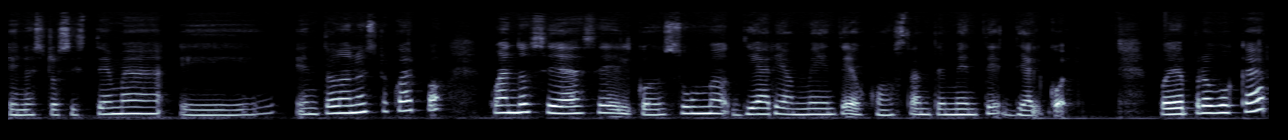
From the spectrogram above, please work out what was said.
en nuestro sistema, eh, en todo nuestro cuerpo, cuando se hace el consumo diariamente o constantemente de alcohol. Puede provocar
